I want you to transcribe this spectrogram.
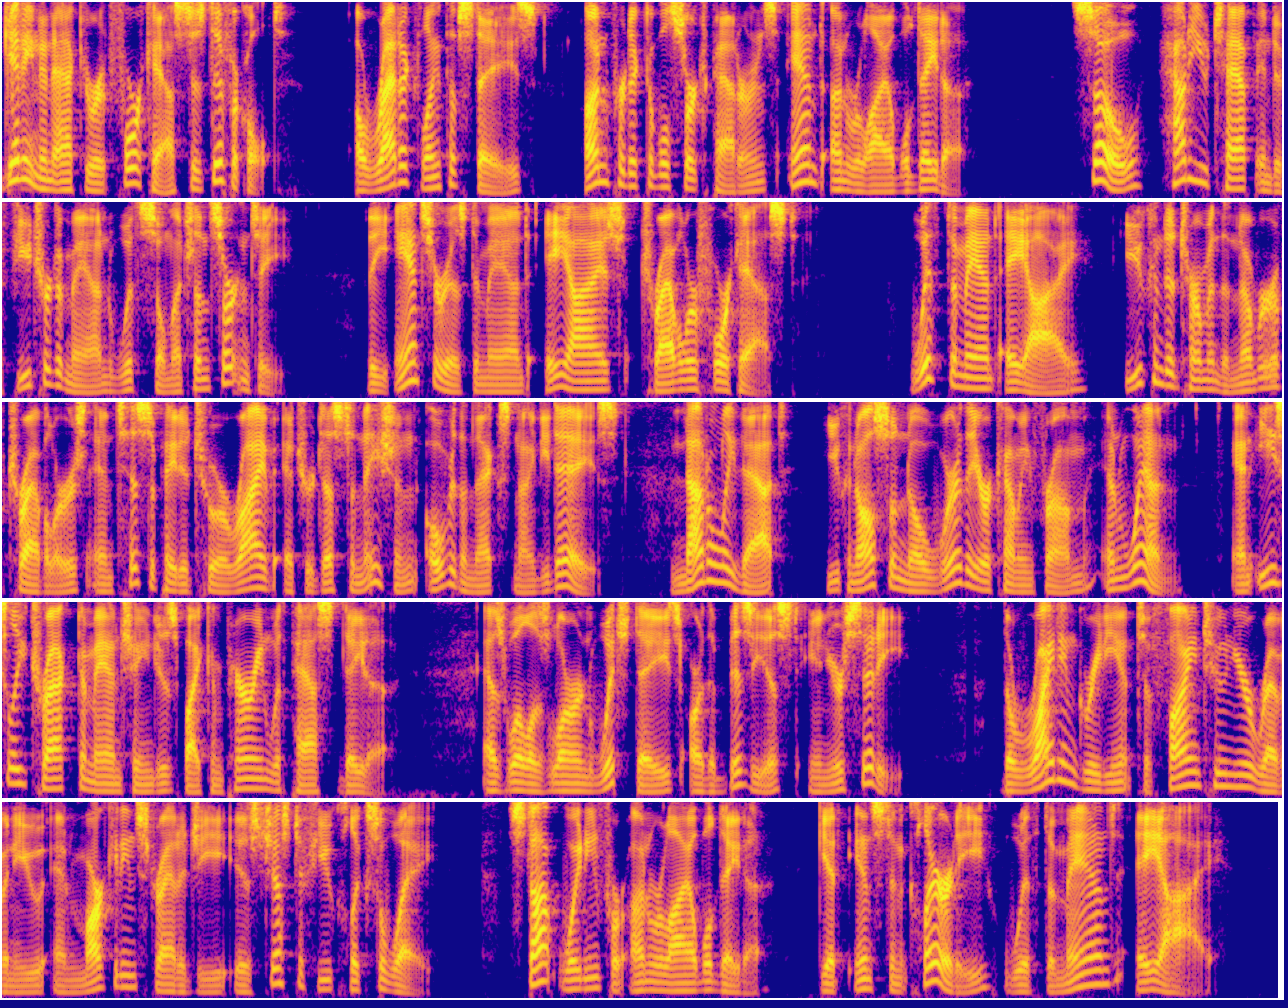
Getting an accurate forecast is difficult. Erratic length of stays, unpredictable search patterns, and unreliable data. So, how do you tap into future demand with so much uncertainty? The answer is Demand AI's Traveler Forecast. With Demand AI, you can determine the number of travelers anticipated to arrive at your destination over the next 90 days. Not only that, you can also know where they are coming from and when, and easily track demand changes by comparing with past data, as well as learn which days are the busiest in your city. The right ingredient to fine tune your revenue and marketing strategy is just a few clicks away. Stop waiting for unreliable data. Get instant clarity with Demand AI.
